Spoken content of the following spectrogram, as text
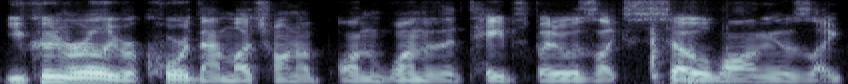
you couldn't really record that much on a on one of the tapes, but it was like so long. It was like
